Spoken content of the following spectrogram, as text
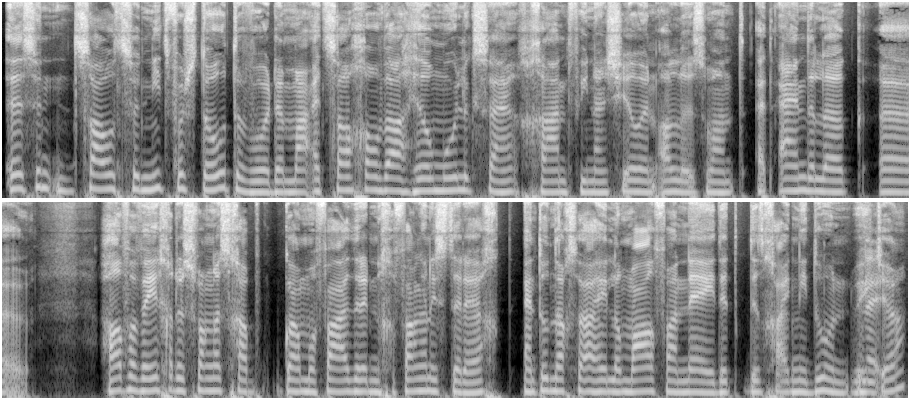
eh, ze, zal ze niet verstoten worden, maar het zal gewoon wel heel moeilijk zijn gegaan financieel en alles. Want uiteindelijk, halverwege de zwangerschap, kwam mijn vader in de gevangenis terecht. En toen dacht ze al helemaal van nee, dit, dit ga ik niet doen, weet Nee. je.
